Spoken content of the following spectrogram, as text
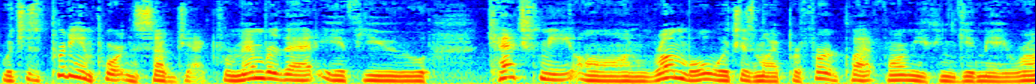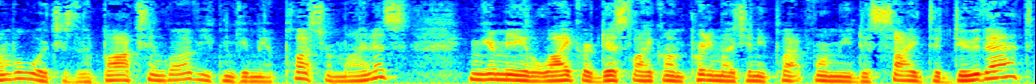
which is a pretty important subject. Remember that if you catch me on Rumble, which is my preferred platform, you can give me a Rumble, which is the boxing glove. You can give me a plus or minus. You can give me a like or dislike on pretty much any platform you decide to do that.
